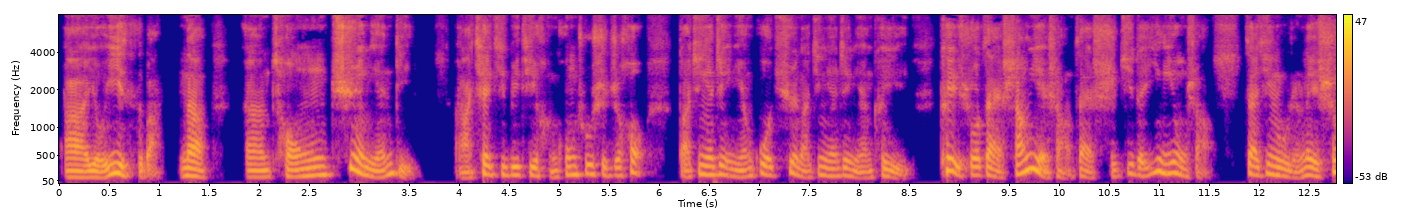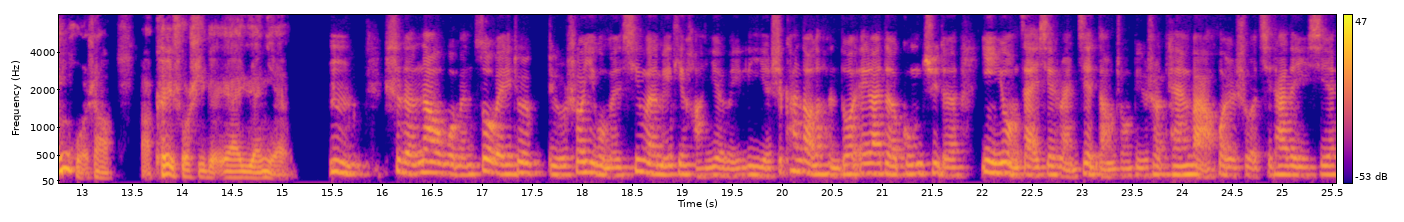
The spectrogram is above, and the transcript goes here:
啊有意思吧。那嗯，从去年年底。啊，ChatGPT 横空出世之后，到今年这一年过去呢，今年这一年可以可以说在商业上，在实际的应用上，在进入人类生活上啊，可以说是一个 AI 元年。嗯，是的。那我们作为就是比如说以我们新闻媒体行业为例，也是看到了很多 AI 的工具的应用在一些软件当中，比如说 Canva 或者说其他的一些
